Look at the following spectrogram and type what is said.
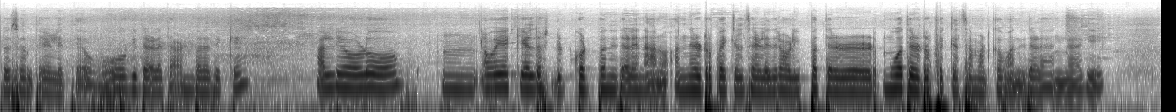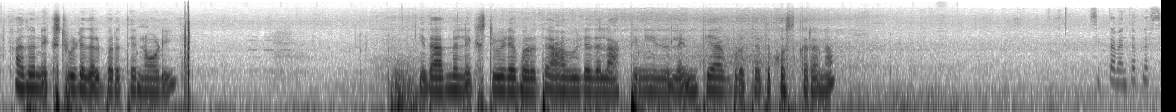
ಪ್ಲಸ್ ಅಂತ ಹೇಳಿದ್ದೆ. ಹೋಗಿದ್ದಾಳೆ ತಗೊಂಡು ಬರೋದಕ್ಕೆ. ಅಲ್ಲಿ ಅವಳು ಅವಯ್ಯ ಕೇಳಿದಷ್ಟು ದುಡ್ಡು ಕೊಟ್ಟು ಬಂದಿದ್ದಾಳೆ. ನಾನು ಹನ್ನೆರಡು ರೂಪಾಯಿ ಕೆಲಸ ಹೇಳಿದರೆ ಅವಳು ಇಪ್ಪತ್ತೆರಡು, ಮೂವತ್ತೆರಡು ರೂಪಾಯಿ ಕೆಲಸ ಮಾಡ್ಕೊಂಡು ಬಂದಿದ್ದಾಳೆ. ಹಂಗಾಗಿ ಅದು ನೆಕ್ಸ್ಟ್ ವೀಡಿಯೋದಲ್ಲಿ ಬರುತ್ತೆ ನೋಡಿ. ಇದಾದಮೇಲೆ ನೆಕ್ಸ್ಟ್ ವೀಡಿಯೋ ಬರುತ್ತೆ. ಆ ವೀಡಿಯೋದಲ್ಲಿ ಹಾಕ್ತೀನಿ. ಇದು ಲೆಂತಿ ಆಗಿಬಿಡುತ್ತೆ ಅದಕ್ಕೋಸ್ಕರನ. ಸಿಗ್ತಾ ಮೆಂತೆ ಪ್ಲಸ್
